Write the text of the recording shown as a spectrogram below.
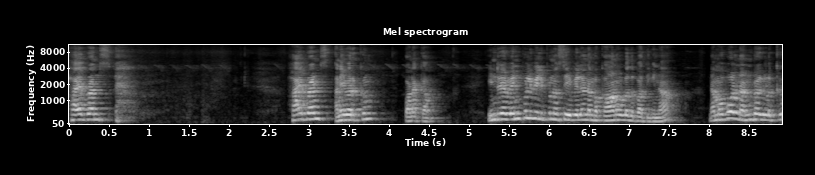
ஹாய் ஃப்ரெண்ட்ஸ் ஹாய் ஃப்ரெண்ட்ஸ் அனைவருக்கும் வணக்கம். இன்றைய வெண்புலி விழிப்புணர்வு சேவையில் நம்ம காண உள்ளது பார்த்தீங்கன்னா நம்ம போல் நண்பர்களுக்கு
